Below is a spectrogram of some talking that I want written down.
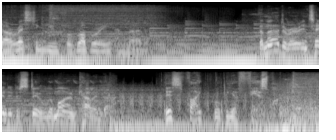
we are arresting you for robbery and murder. The murderer intended to steal the Mayan calendar. This fight will be a fierce one.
